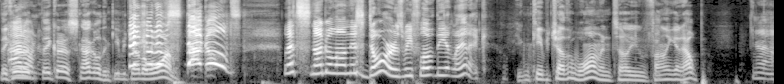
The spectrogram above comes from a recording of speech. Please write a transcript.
They could have. They could have snuggled and keep each They other warm. snuggled. let's snuggle on this door as we float the Atlantic. You can keep each other warm until you finally get help. Yeah.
